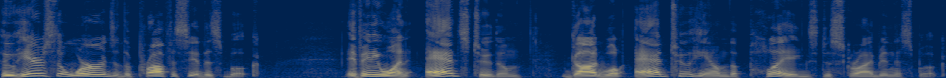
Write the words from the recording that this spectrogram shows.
who hears the words of the prophecy of this book. If anyone adds to them, God will add to him the plagues described in this book.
